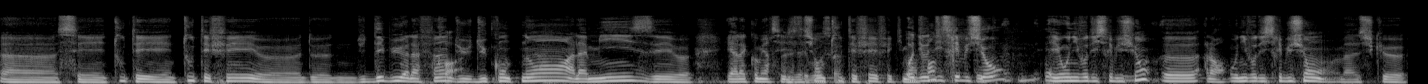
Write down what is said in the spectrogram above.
Euh, c'est tout est tout est fait euh, de, du début à la fin, oh. du, du, contenant à la mise et, euh, et à la commercialisation. Ah, tout est fait effectivement. Au niveau distribution et, et, au niveau distribution, euh, alors au niveau distribution, parce que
